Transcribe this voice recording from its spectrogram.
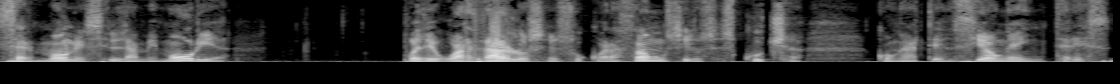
sermones en la memoria, puede guardarlos en su corazón si los escucha con atención e interés.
